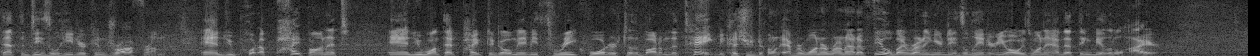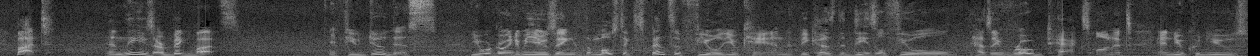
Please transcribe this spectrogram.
that the diesel heater can draw from. And you put a pipe on it, and you want that pipe to go maybe three quarters to the bottom of the tank because you don't ever want to run out of fuel by running your diesel heater. You always want to have that thing be a little higher. But, and these are big buts if you do this, you are going to be using the most expensive fuel you can because the diesel fuel has a road tax on it, and you could use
